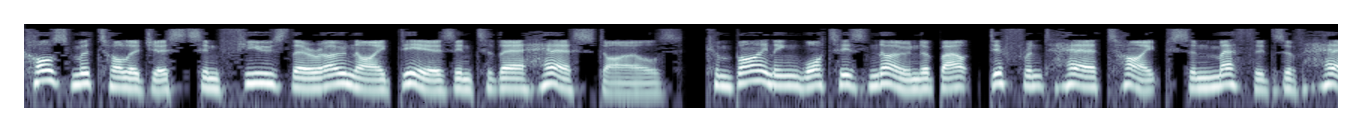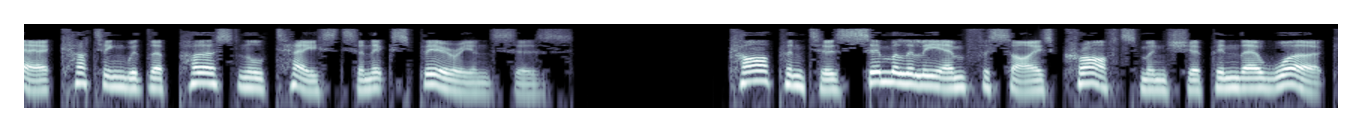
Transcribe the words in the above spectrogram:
Cosmetologists infuse their own ideas into their hairstyles, combining what is known about different hair types and methods of hair cutting with their personal tastes and experiences. Carpenters similarly emphasize craftsmanship in their work,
